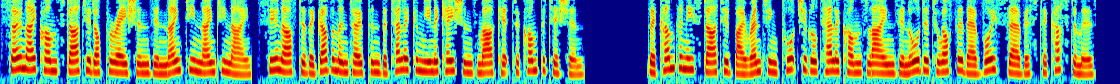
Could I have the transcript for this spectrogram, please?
Sonaecom started operations in 1999, soon after the government opened the telecommunications market to competition. The company started by renting Portugal Telecom's lines in order to offer their voice service to customers,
